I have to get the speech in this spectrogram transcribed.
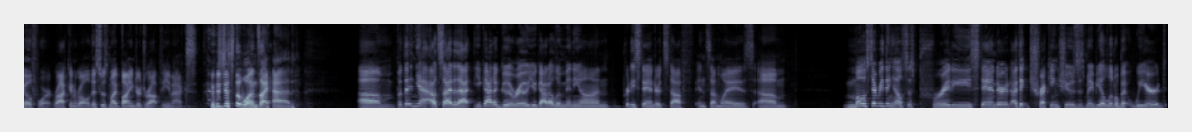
Go for it. Rock and roll. This was my binder drop VMAX. it was just the ones I had. Um, but then yeah, outside of that, you got a Guru, you got a Lumineon, pretty standard stuff in some ways. Um, most everything else is pretty standard. I think trekking shoes is maybe a little bit weird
